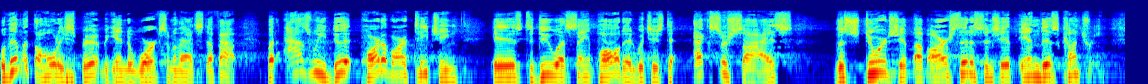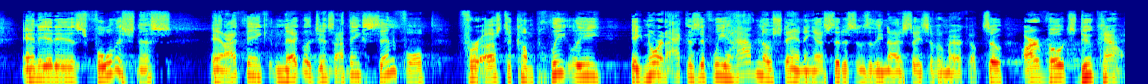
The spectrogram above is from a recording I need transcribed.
Well, then let the Holy Spirit begin to work some of that stuff out. But as we do it, part of our teaching is to do what St. Paul did, which is to exercise the stewardship of our citizenship in this country. And it is foolishness and I think negligence, I think sinful for us to completely ignore and act as if we have no standing as citizens of the United States of America. So our votes do count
